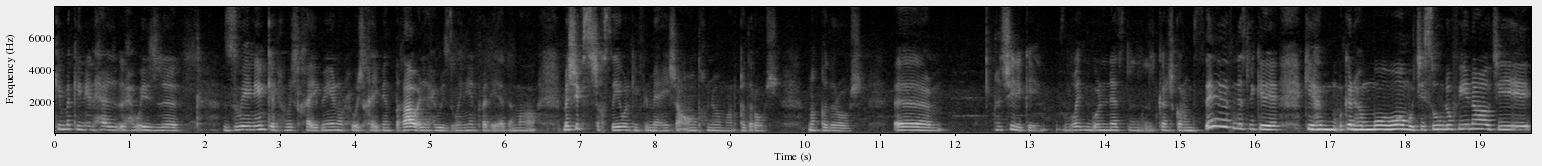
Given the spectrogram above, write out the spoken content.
كما كاينين الحال الحوايج زوينين كاين الحوايج الخايبين والحوايج الخايبين طغاو على الحوايج زوينين. فلهذا ما ماشي في الشخصية ولكن في المعيشة entre nous ما نقدروش. ما نقدروش. هادشي اللي كاين. بغيت نقول الناس اللي كنشكرهم بزاف الناس اللي كيهم كنهموهم وتيسولوا فينا وتي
